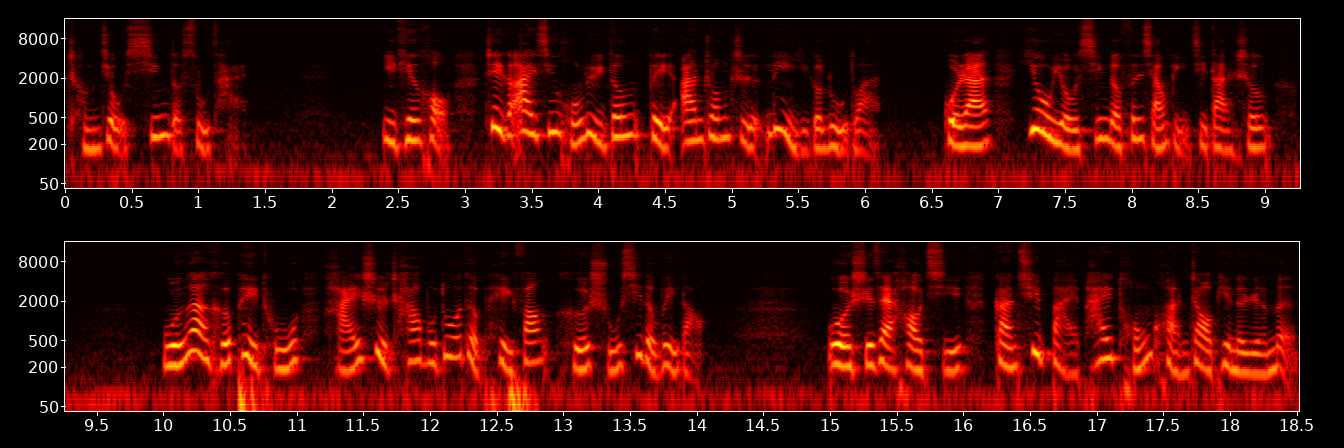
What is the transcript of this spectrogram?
成就新的素材。一天后，这个爱心红绿灯被安装至另一个路段，果然又有新的分享笔记诞生。文案和配图还是差不多的配方和熟悉的味道，我实在好奇，敢去摆拍同款照片的人们，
